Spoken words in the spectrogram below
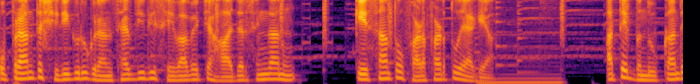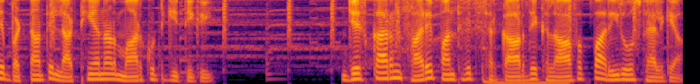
ਉਪਰੰਤ ਸ੍ਰੀ ਗੁਰੂ ਗ੍ਰੰਥ ਸਾਹਿਬ ਜੀ ਦੀ ਸੇਵਾ ਵਿੱਚ ਹਾਜ਼ਰ ਸਿੰਘਾਂ ਨੂੰ ਕੇਸਾਂ ਤੋਂ ਫੜ-ਫੜ ਧੋਇਆ ਗਿਆ ਅਤੇ ਬੰਦੂਕਾਂ ਦੇ ਬੱਟਾਂ ਤੇ ਲਾਠੀਆਂ ਨਾਲ ਮਾਰ-ਕੁੱਟ ਕੀਤੀ ਗਈ, ਜਿਸ ਕਾਰਨ ਸਾਰੇ ਪੰਥ ਵਿੱਚ ਸਰਕਾਰ ਦੇ ਖਿਲਾਫ ਭਾਰੀ ਰੋਸ ਫੈਲ ਗਿਆ।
